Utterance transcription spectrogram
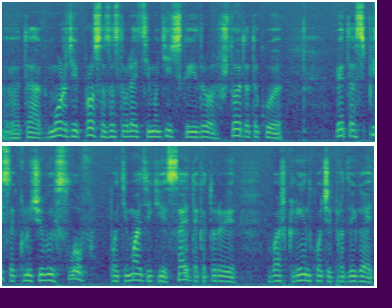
Э, так, можете просто составлять семантическое ядро. Что это такое? Это список ключевых слов по тематике сайта, который ваш клиент хочет продвигать.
